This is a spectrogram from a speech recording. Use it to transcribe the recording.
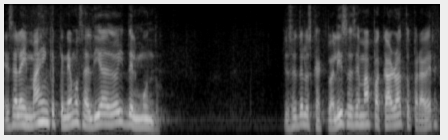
Esa es la imagen que tenemos al día de hoy del mundo. Yo soy de los que actualizo ese mapa cada rato para ver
